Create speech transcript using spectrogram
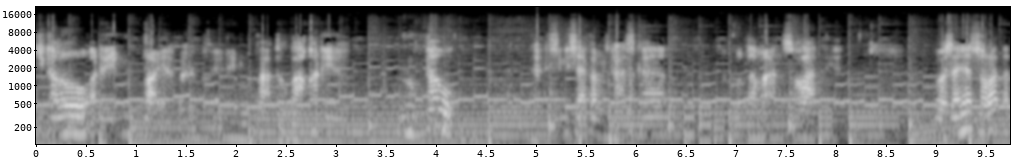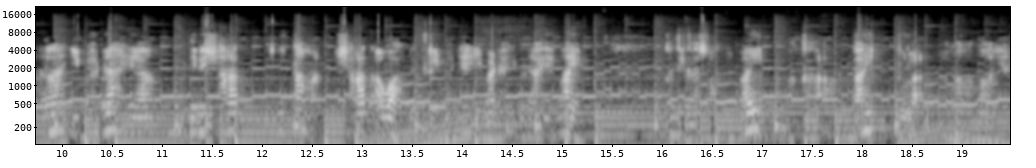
jika lo ada yang lupa ya barangkali ada yang lupa atau bahkan ya belum tahu dan di sini saya akan menjelaskan keutamaan sholat ya bahwasanya sholat adalah ibadah yang menjadi syarat utama syarat awal diterimanya ibadah-ibadah yang lain. Ketika sholatnya baik maka baik pula amal-amalnya.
